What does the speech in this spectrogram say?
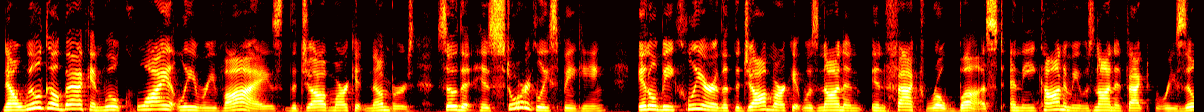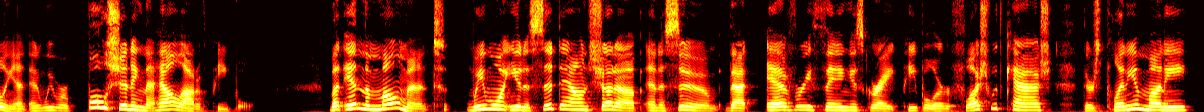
Now we'll go back and we'll quietly revise the job market numbers so that historically speaking, it'll be clear that the job market was not in, in fact robust and the economy was not in fact resilient and we were bullshitting the hell out of people. But in the moment, we want you to sit down, shut up, and assume that everything is great. People are flush with cash, there's plenty of money,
